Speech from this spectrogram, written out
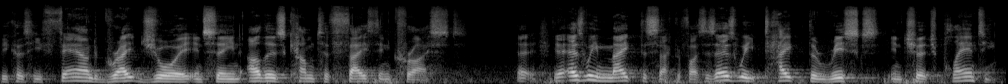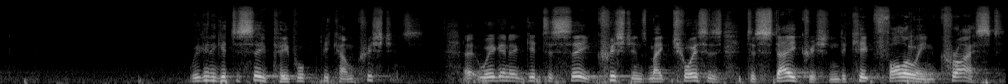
because he found great joy in seeing others come to faith in Christ. Uh, you know, as we make the sacrifices, as we take the risks in church planting, we're going to get to see people become Christians. Uh, we're going to get to see Christians make choices to stay Christian, to keep following Christ.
